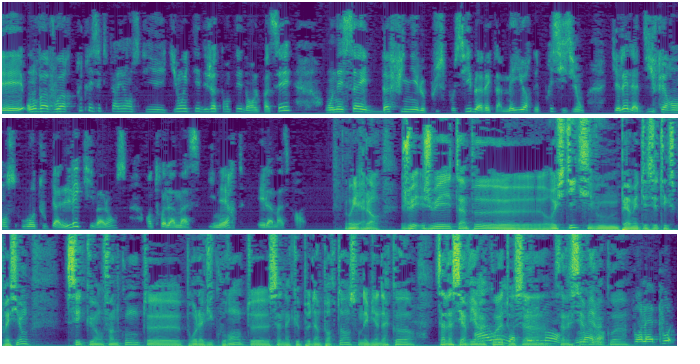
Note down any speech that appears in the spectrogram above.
et on va voir toutes les expériences qui, ont été déjà tentées dans le passé. On essaye d'affiner le plus possible avec la meilleure des précisions quelle est la différence ou en tout cas l'équivalence entre la masse inerte et la masse grave. Oui, alors je vais, je vais être un peu euh, rustique si vous me permettez cette expression c'est qu'en fin de compte, euh, pour la vie courante, euh, ça n'a que peu d'importance. On est bien d'accord. Ça va servir à ah quoi tout ça? Ça va servir à quoi? Pour la, pour,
